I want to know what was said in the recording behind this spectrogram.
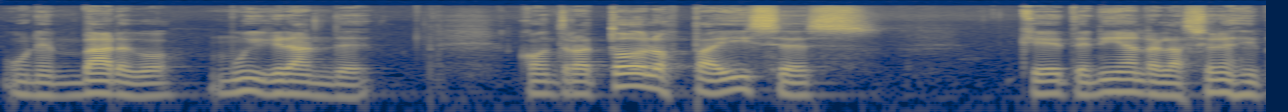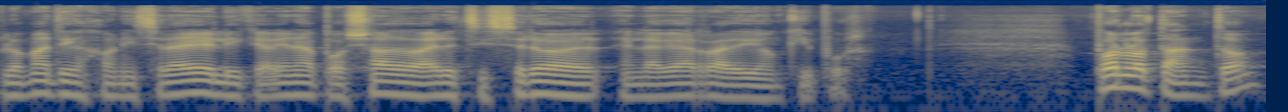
un embargo muy grande contra todos los países que tenían relaciones diplomáticas con Israel y que habían apoyado a Eretz en la guerra de Yom Kippur. Por lo tanto,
